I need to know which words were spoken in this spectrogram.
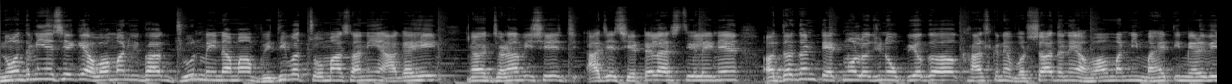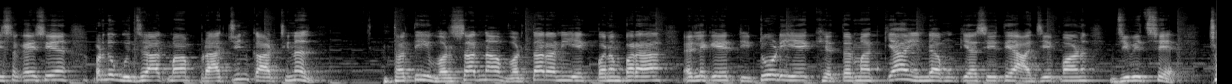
નોંધનીય છે કે હવામાન વિભાગ જૂન મહિનામાં વિધિવત ચોમાસાની આગાહી જણાવી છે આજે સેટેલાઇટ્સથી લઈને અદ્યતન ટેકનોલોજીનો ઉપયોગ ખાસ કરીને વરસાદ અને હવામાનની માહિતી મેળવી શકાય છે. પરંતુ ગુજરાતમાં પ્રાચીન કાળથી જ થતી વરસાદના વર્તારાની એક પરંપરા, એટલે કે ટીટોડીએ ખેતરમાં ક્યાં ઈંડા મૂક્યા છે તે આજે પણ જીવિત છે. છ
